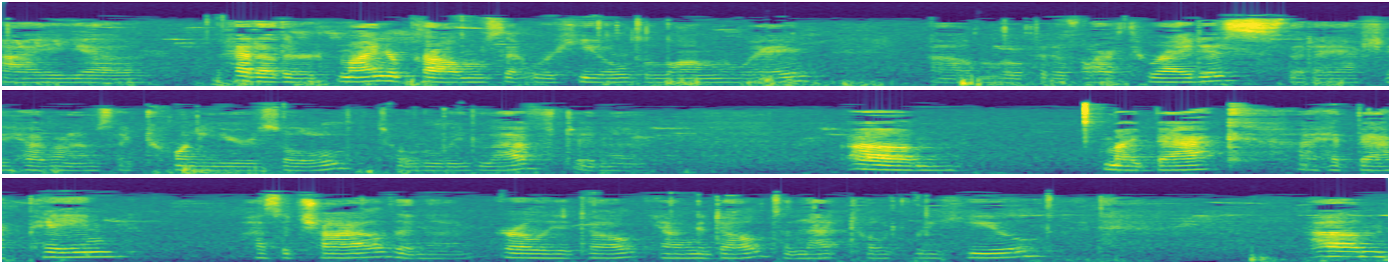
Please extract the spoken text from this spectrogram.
I uh, had other minor problems that were healed along the way. Um, a little bit of arthritis that I actually had when I was like 20 years old, totally left, and uh, um, my back. I had back pain as a child and an early adult, young adult, and that totally healed. Um,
